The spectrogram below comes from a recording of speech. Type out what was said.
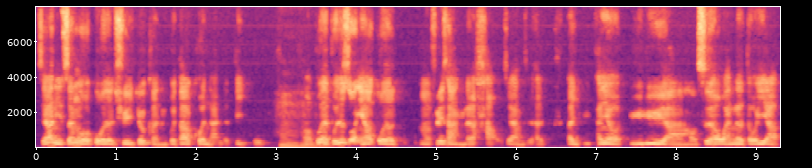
只要你生活过得去，就可能不到困难的地步。嗯，哦，不不是说你要过得呃非常的好这样子，很很很有余裕啊，哦，吃喝玩乐都要，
